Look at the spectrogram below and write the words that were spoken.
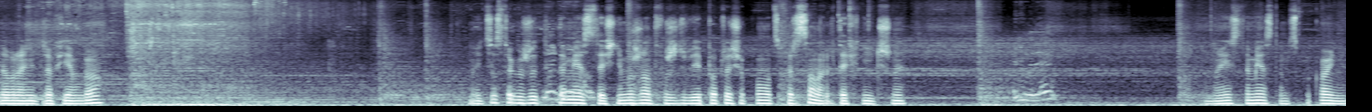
Dobra, nie trafiłem go. No i co z tego, że ty tam jesteś? Nie można otworzyć drzwi poprosić o pomoc personel techniczny. No jestem, jestem, spokojnie.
